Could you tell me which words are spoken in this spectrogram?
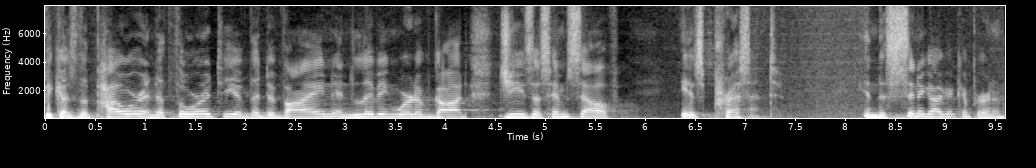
Because the power and authority of the divine and living Word of God, Jesus Himself, is present in the synagogue at Capernaum.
